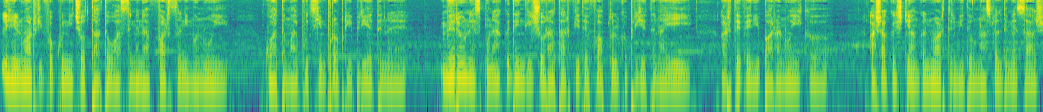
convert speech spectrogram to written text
Lily nu ar fi făcut niciodată o asemenea farsă nimănui, cu atât mai puțin proprii prietene. Mereu ne spunea cât de îngrijorat ar fi de faptul că prietena ei ar deveni paranoică, așa că știam că nu ar trimite un astfel de mesaj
